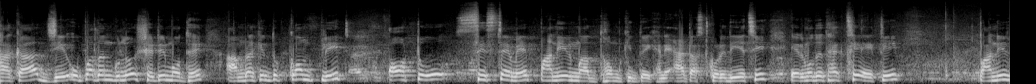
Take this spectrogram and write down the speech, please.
থাকা যে উপাদানগুলো, সেটির মধ্যে আমরা কিন্তু কমপ্লিট অটো সিস্টেমে পানির মাধ্যম কিন্তু এখানে অ্যাটাচ করে দিয়েছি। এর মধ্যে থাকছে একটি পানির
